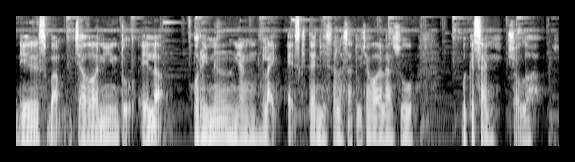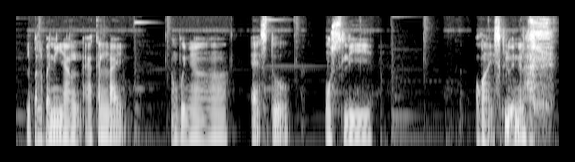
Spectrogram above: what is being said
dia sebab cara ni untuk elak foreigner yang like ads kita ni salah satu cara lah. So berkesan insyaAllah. Lepas-lepas ni yang akan like yang punya ads tu mostly orang exclude ni lah.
